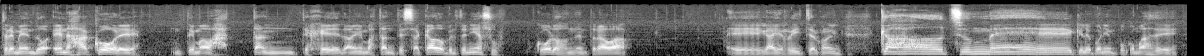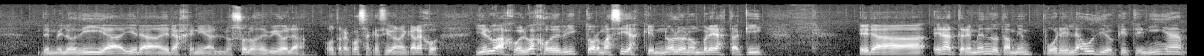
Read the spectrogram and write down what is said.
tremendo. En Hakore, un tema bastante jede también, bastante sacado, pero tenía sus coros donde entraba eh, Guy Ritter con el Call to Me, que le ponía un poco más de, melodía y era, era genial. Los solos de viola, otra cosa que se iban al carajo. Y el bajo, el bajo de Víctor Macías, que no lo nombré hasta aquí, era, era tremendo también por el audio que tenía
